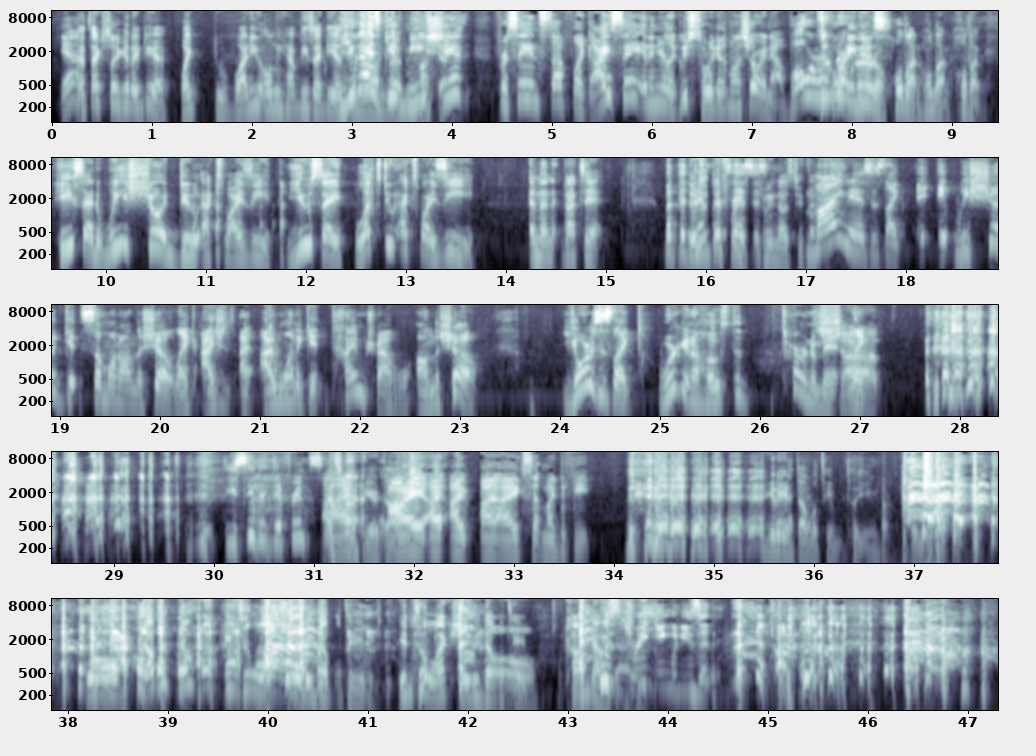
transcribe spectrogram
Yeah. That's actually a good idea. Why why do you only have these ideas? You when guys on give the me podcast? shit for saying stuff like I say, and then you're like, we should totally get them on the show right now while we're No, no, recording no, no, no, this. Hold on, hold on, hold on. He said we should do XYZ. you say let's do XYZ, and then that's it. But the There's a difference, difference is, is between those two things. Mine is is like it, it, we should get someone on the show. Like I should, I, I want to get time travel on the show. Yours is like we're gonna host a tournament. Shut like, up. do you see the difference? That's I, not beer dog. I, I, I, I accept my defeat. You're gonna get double teamed until you. Well, double, no, intellectually double teamed. Intellectually double teamed. Oh. Calm I down, was guys. drinking when you said.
